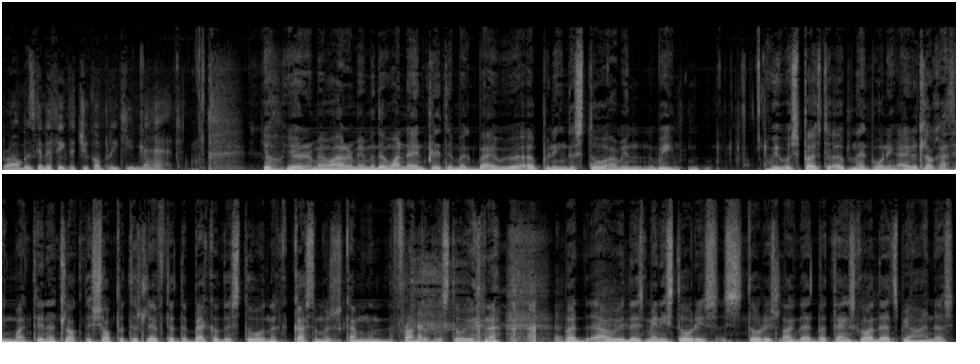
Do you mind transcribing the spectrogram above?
Braam, is going to think that you're completely mad. Yo, you remember? I remember the one day in Plettenberg Bay, we were opening the store. I mean, we we were supposed to open that morning eight o'clock. I think by ten o'clock, the shoplifters left at the back of the store, and the customers were coming in the front of the store. You know, but uh, there's many stories stories like that. But thanks God, that's behind us.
